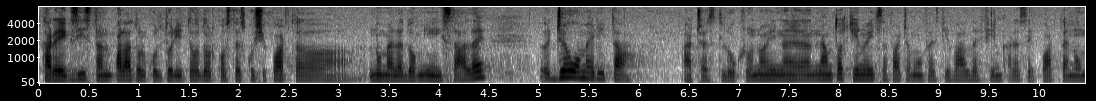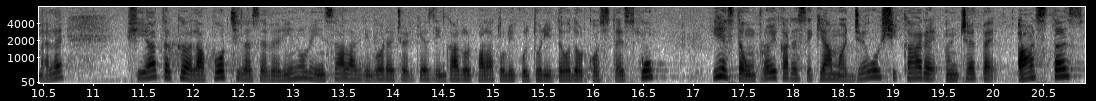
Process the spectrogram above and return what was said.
care există în Palatul Culturii Teodor Costescu și poartă numele domniei sale, Geo merita acest lucru. Noi ne, ne-am tot chinuit să facem un festival de film care să-i poarte numele. Și iată că la porțile Severinului, în sala Grigore Cerchez din cadrul Palatului Culturii Teodor Costescu, este un proiect care se cheamă GEO și care începe astăzi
